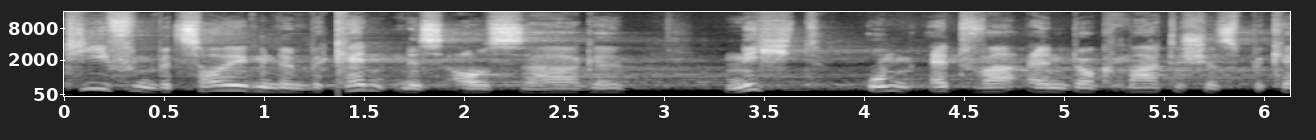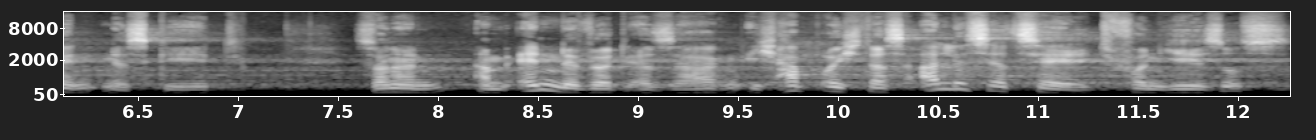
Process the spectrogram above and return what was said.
tiefen bezeugenden Bekenntnisaussage nicht um etwa ein dogmatisches Bekenntnis geht, sondern am Ende wird er sagen, ich habe euch das alles erzählt von Jesus,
